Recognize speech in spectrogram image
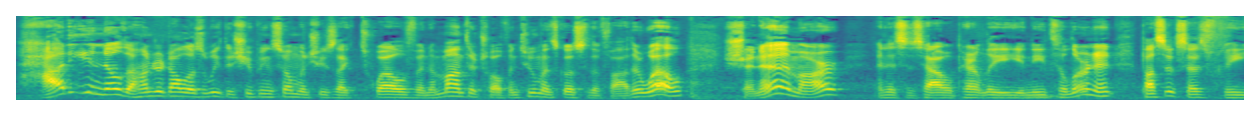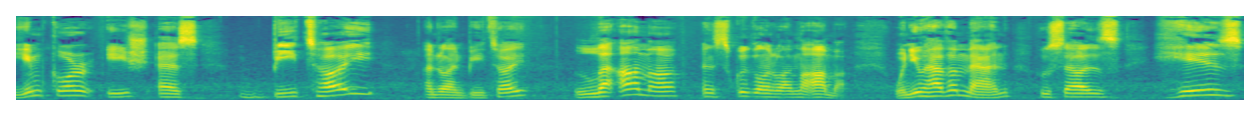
How do you know the hundred dollars a week that she brings home when she's like twelve in a month or twelve in two months goes to the father? Well, shenemar, and this is how apparently you need to learn it. Pasuk says, "V'yimkor ish es bitay," underline bitay, le'ama, and squiggle underline le'ama. When you have a man who sells his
